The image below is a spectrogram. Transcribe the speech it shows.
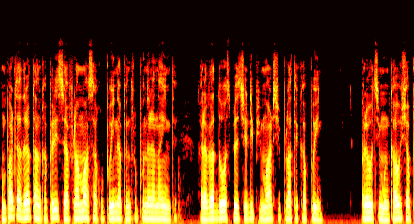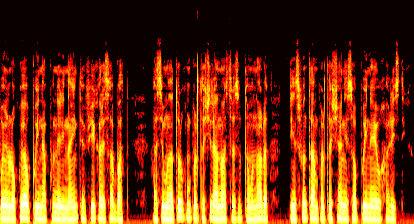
În partea dreaptă a încăperii se afla masa cu pâinea pentru punerea înainte, care avea 12 lipi mari și plate ca pâini. Preoții mâncau și apoi înlocuiau pâinea punerii înainte în fiecare sabat, asemănător cu împărtășirea noastră săptămânală din Sfânta Împărtășanie sau pâinea euharistică.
